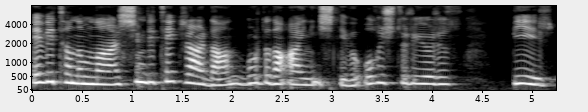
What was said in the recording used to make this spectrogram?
Evet hanımlar şimdi tekrardan burada da aynı işlevi oluşturuyoruz. Bir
